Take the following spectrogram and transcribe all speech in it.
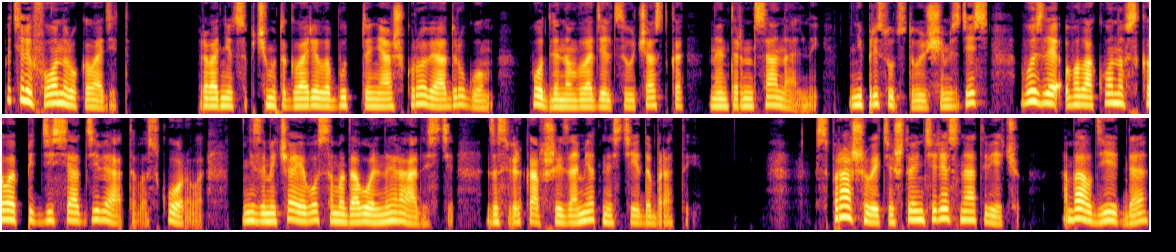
По телефону руководит. Проводница почему-то говорила, будто не о Шкрове, а о другом — подлинном владельце участка на Интернациональной, не присутствующем здесь, возле Волоконовского 59-го, скорого, не замечая его самодовольной радости, засверкавшей заметности и доброты. Спрашивайте, что интересно, отвечу. Обалдеть, да?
